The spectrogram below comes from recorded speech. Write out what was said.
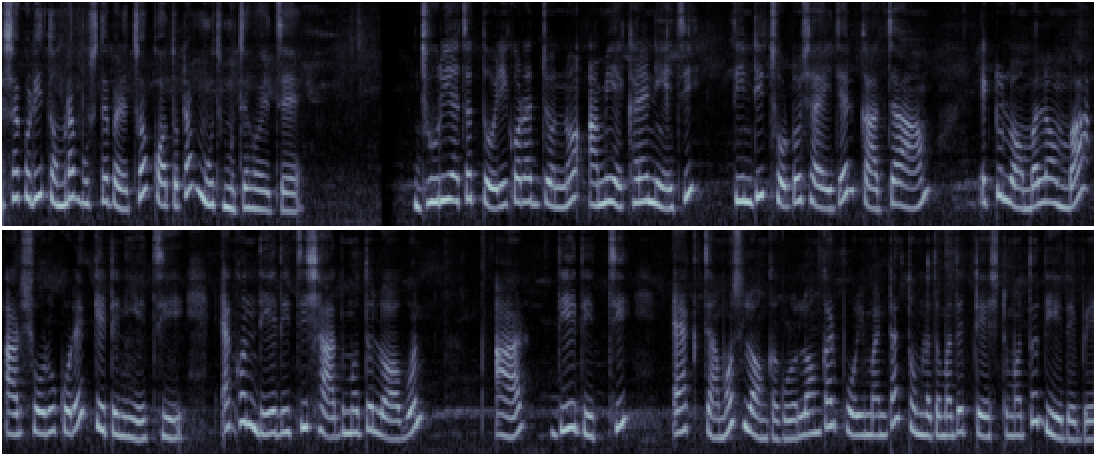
আশা করি তোমরা বুঝতে পেরেছ কতটা মুচমুচে হয়েছে। ঝুরি আচার তৈরি করার জন্য আমি এখানে নিয়েছি তিনটি ছোট সাইজের কাঁচা আম, একটু লম্বা লম্বা আর সরু করে কেটে নিয়েছি। এখন দিয়ে দিচ্ছি স্বাদ মতো লবণ আর দিয়ে দিচ্ছি এক চামচ লঙ্কা গুঁড়ো। লঙ্কার পরিমাণটা তোমরা তোমাদের টেস্ট মতো দিয়ে দেবে।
